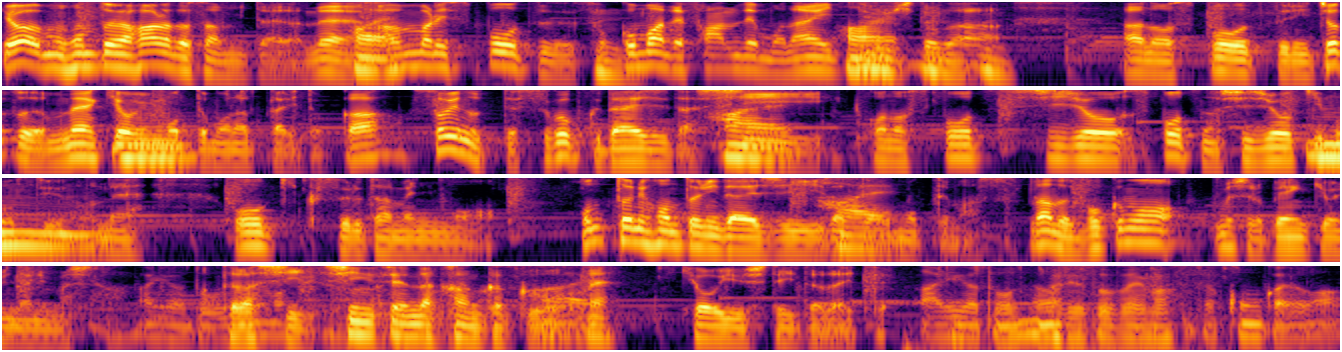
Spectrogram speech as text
やもう本当に原田さんみたいなね、はい、あんまりスポーツそこまでファンでもないっていう人が、はいあのスポーツにちょっとでもね興味持ってもらったりとか、うん、そういうのってすごく大事だし、はい、このスポーツ市場スポーツの市場規模っていうのをね、うん、大きくするためにも本当に本当に大事だと思ってます、はい、なので僕もむしろ勉強になりました。新しい新鮮な感覚をね、はい。共有していただいて。ありがとうございます。ありがとうございます。今回は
